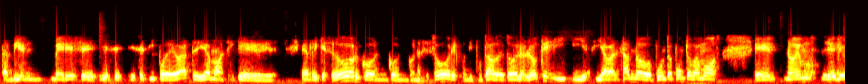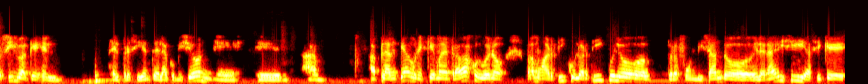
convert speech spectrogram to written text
también merece ese, ese tipo de debate, digamos, así que enriquecedor con, con, asesores, con diputados de todos los bloques y, y, avanzando punto a punto vamos, eh, nos vemos, eh, Leo Silva, que es el, el presidente de la comisión, eh, eh ha, ha planteado un esquema de trabajo y bueno, vamos artículo a artículo, profundizando el análisis, así que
